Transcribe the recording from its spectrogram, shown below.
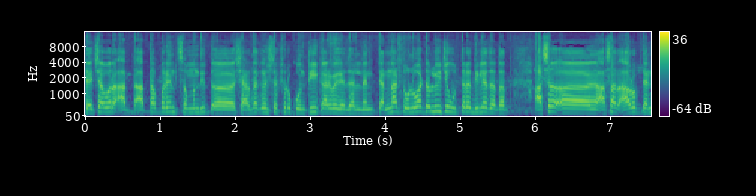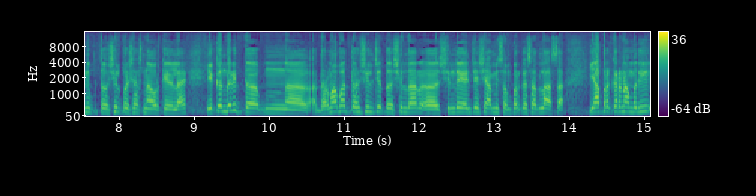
त्याच्यावर आत- आतापर्यंत संबंधित शारदा कन्स्ट्रक्शनवर कोणतीही कारवाई झाली नाही. त्यांना टोलवाटोलवीचे उत्तरं दिल्या जातात असं असा आरोप त्यांनी तहसील प्रशासनावर केलेला आहे. एकंदरीत धर्माबाद तहसील अ, तहसीलदार शिंदे यांच्याशी आम्ही संपर्क साधला असता या प्रकरणामध्ये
